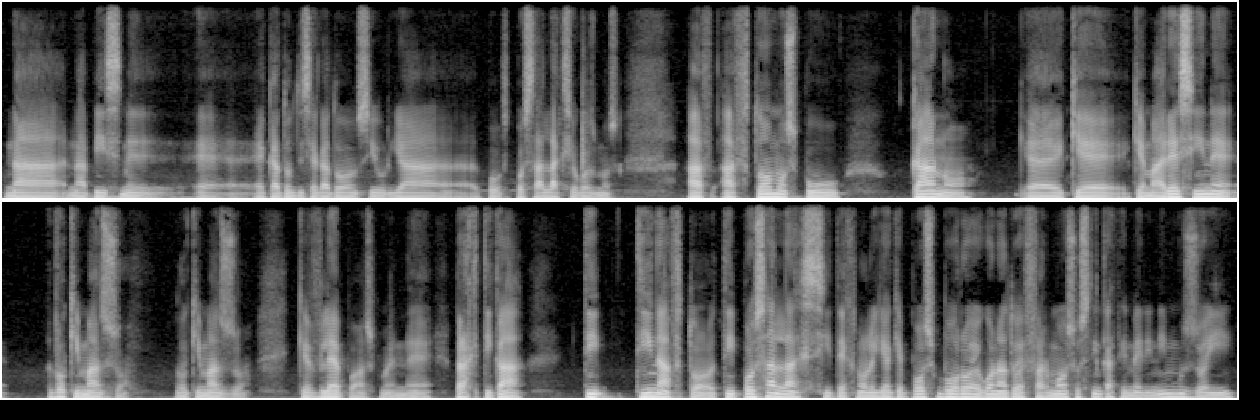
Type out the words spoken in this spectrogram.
να, να πεις με ε, 100% σιγουριά πώς, πώς θα αλλάξει ο κόσμος. Αυ- αυτό όμως που κάνω ε, και, και μ' αρέσει είναι δοκιμάζω. Δοκιμάζω και βλέπω ας πούμε ναι, πρακτικά τι, τι είναι αυτό, τι, πώς θα αλλάξει η τεχνολογία και πώς μπορώ εγώ να το εφαρμόσω στην καθημερινή μου ζωή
